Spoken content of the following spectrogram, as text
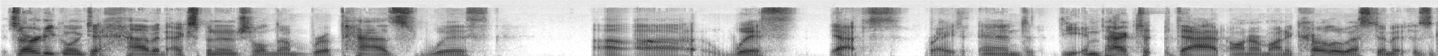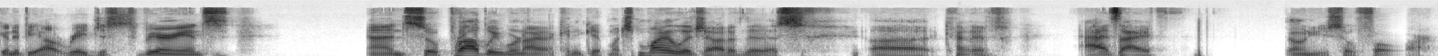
it's already going to have an exponential number of paths with uh, with depth, right? And the impact of that on our Monte Carlo estimate is going to be outrageous variance. And so probably we're not going to get much mileage out of this, uh, kind of as I've shown you so far.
